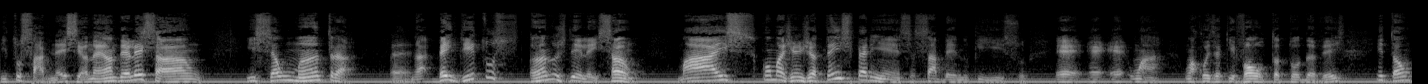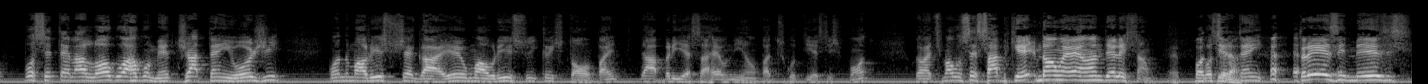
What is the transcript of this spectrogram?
E tu sabe, né? Esse ano é ano de eleição. Isso é um mantra. É. Benditos anos de eleição. Mas, como a gente já tem experiência sabendo que isso é, é, é uma uma coisa que volta toda vez. Então, você tem lá logo o argumento, já tem hoje, quando o Maurício chegar, eu, Maurício e Cristóvão, para a gente abrir essa reunião para discutir esses pontos. Mas você sabe que não é ano de eleição. É, você tirar. tem 13 meses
